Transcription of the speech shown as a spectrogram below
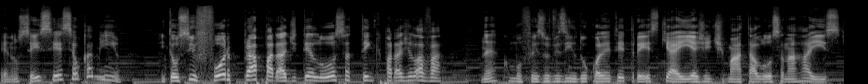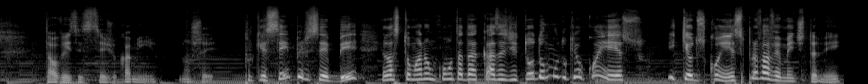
eu não sei se esse é o caminho. Então, se for para parar de ter louça, tem que parar de lavar, né? Como fez o vizinho do 43, que aí a gente mata a louça na raiz. Talvez esse seja o caminho, não sei. Porque sem perceber, elas tomaram conta da casa de todo mundo que eu conheço e que eu desconheço provavelmente também.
